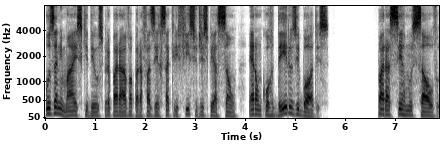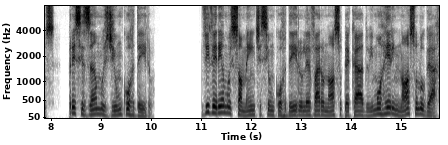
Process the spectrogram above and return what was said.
Os animais que Deus preparava para fazer sacrifício de expiação eram cordeiros e bodes. Para sermos salvos, precisamos de um cordeiro. Viveremos somente se um cordeiro levar o nosso pecado e morrer em nosso lugar.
